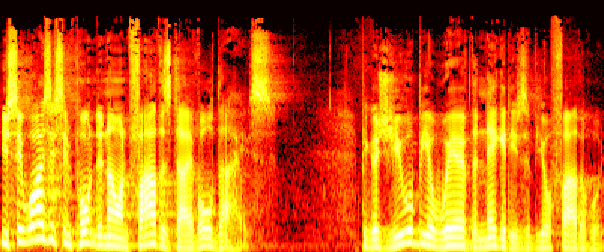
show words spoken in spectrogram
You see, why is this important to know on Father's Day of all days? Because you will be aware of the negatives of your fatherhood.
